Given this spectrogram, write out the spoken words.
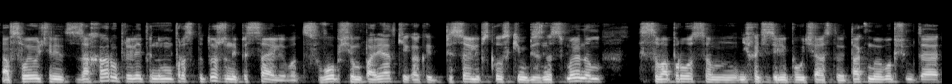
А в свою очередь Захару Прилепину мы просто тоже написали вот в общем порядке, как и писали псковским бизнесменам, с вопросом, не хотите ли поучаствовать. Так мы, в общем-то,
